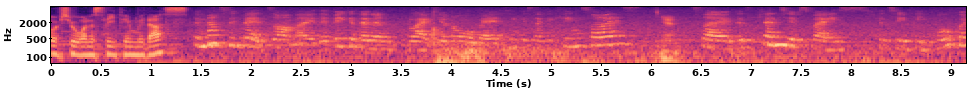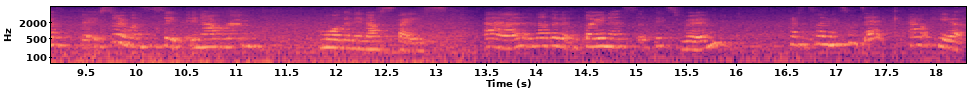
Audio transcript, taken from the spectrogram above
or if she'll want to sleep in with us. They're massive beds, aren't they? They're bigger than a, like your normal bed. I think it's like a king size. Yeah. So there's plenty of space for two people. But, but if Story wants to sleep in our room, more than enough space. And another little bonus of this room has its own little deck out here.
